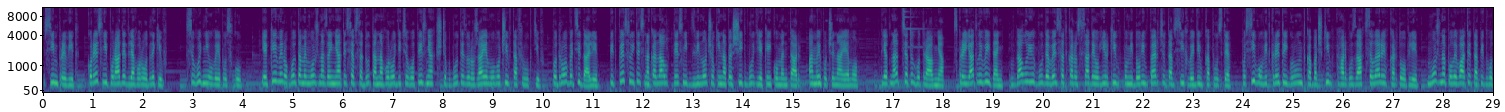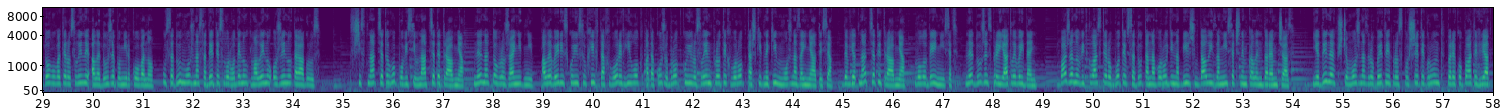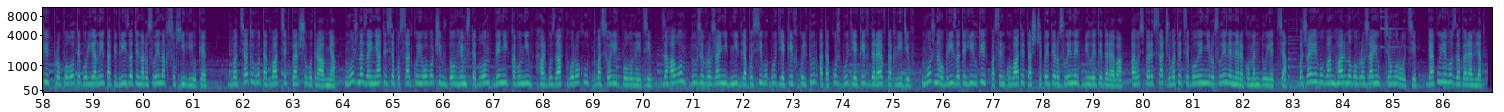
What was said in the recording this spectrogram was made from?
Всім привіт! Корисні поради для городників. Сьогодні у випуску. Якими роботами можна зайнятися в саду та на городі цього тижня, щоб бути з урожаєм овочів та фруктів? Подробиці далі. Підписуйтесь на канал, тисніть дзвіночок і напишіть будь-який коментар. А ми починаємо. 15 травня сприятливий день. Вдалою буде висадка розсади огірків, помідорів, перцю та всіх видів капусти. Посів у відкритий ґрунт кабачків, гарбуза, селери, картоплі. Можна поливати та підгодовувати рослини, але дуже помірковано. У саду можна садити смородину, малину, ожину та агрус. З 16 по 18 травня не надто врожайні дні, але вирізкою сухих та хворих гілок, а також обробкою рослин проти хвороб та шкідників можна зайнятися. 19 травня молодий місяць, не дуже сприятливий день. Бажано відкласти роботи в саду та на городі на більш вдалий за місячним календарем час. Єдине, що можна зробити, розпушити ґрунт, перекопати грядки, прополоти бур'яни та підрізати на рослинах сухі гілки. 20 та 21 травня можна зайнятися посадкою овочів з довгим стеблом, дині, кавунів, гарбуза, гороху, квасолі, полуниці. Загалом дуже врожайні дні для посіву будь-яких культур, а також будь-яких дерев та квітів. Можна обрізати гілки, пасинкувати та щепити рослини, білити дерева. А ось пересаджувати цибулинні рослини не рекомендується. Бажаємо вам гарного врожаю в цьому році. Дякуємо за перегляд.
